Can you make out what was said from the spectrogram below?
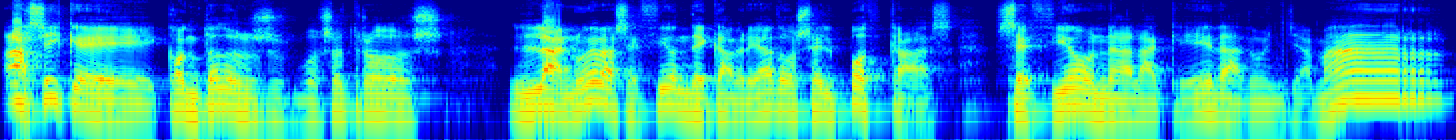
Así que, con todos vosotros la nueva sección de Cabreados el Podcast, sección a la que he dado en llamar...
